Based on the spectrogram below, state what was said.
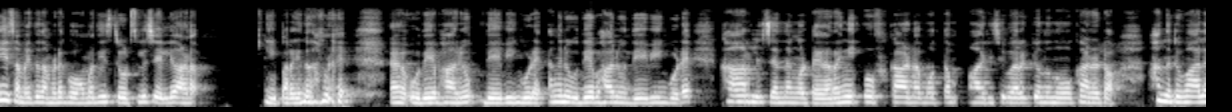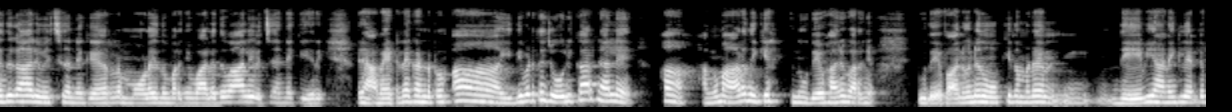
ഈ സമയത്ത് നമ്മുടെ ഗോമതി സ്റ്റോർസിൽ ചെല്ലുകയാണ് ഈ പറയുന്ന നമ്മുടെ ഉദയഭാനു ദേവിയും കൂടെ അങ്ങനെ ഉദയഭാനു ദേവിയും കൂടെ കാറിൽ ചെന്ന് അങ്ങോട്ട് ഇറങ്ങി. ഓഫ് കാട മൊത്തം അരിച്ച് വിറക്കി ഒന്ന് നോക്കാണ് കേട്ടോ എന്നിട്ട് വലത് കാൽ വെച്ച് തന്നെ കയറണം മോളെ എന്ന് പറഞ്ഞു വലത് കാൽ വെച്ച് തന്നെ കയറി രാമേട്ടനെ കണ്ടപ്പം ആ ഇതിവിടുത്തെ ജോലിക്കാരനല്ലേ? ആ അങ്ങ് മാറി നിൽക്കുക എന്ന് ഉദയഭാനു പറഞ്ഞു. ഉദയഭാനുവിനെ നോക്കി നമ്മുടെ ദേവിയാണെങ്കിൽ എന്റെ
